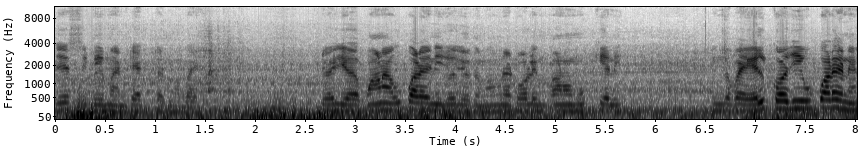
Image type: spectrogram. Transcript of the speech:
જેસીબીમાં ટ્રેક્ટરમાં ભાઈ. જોઈ લ્યો પાણા ઉપાડે નહીં, જોજો તમે. હમણાં ટ્રોલીમાં પાણો મૂકીએ નહીં. કેમ કે ભાઈ હેલકો જે ઉપાડે ને,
